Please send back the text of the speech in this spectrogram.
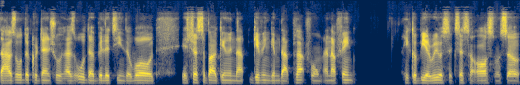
that has all the credentials, has all the ability in the world. It's just about giving that giving him that platform. And I think he could be a real success at Arsenal. So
